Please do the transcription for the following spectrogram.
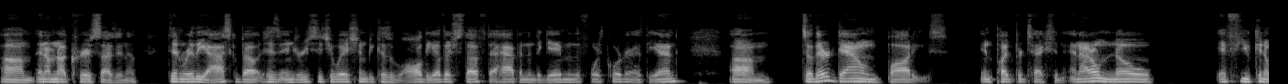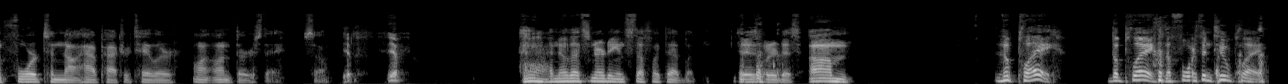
um, and I'm not criticizing them, didn't really ask about his injury situation because of all the other stuff that happened in the game in the fourth quarter at the end. Um, so they're down bodies in punt protection, and I don't know if you can afford to not have Patrick Taylor on on Thursday. So yep, yep. I know that's nerdy and stuff like that, but it is what it is. Um, the play, the play, the fourth and two play.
